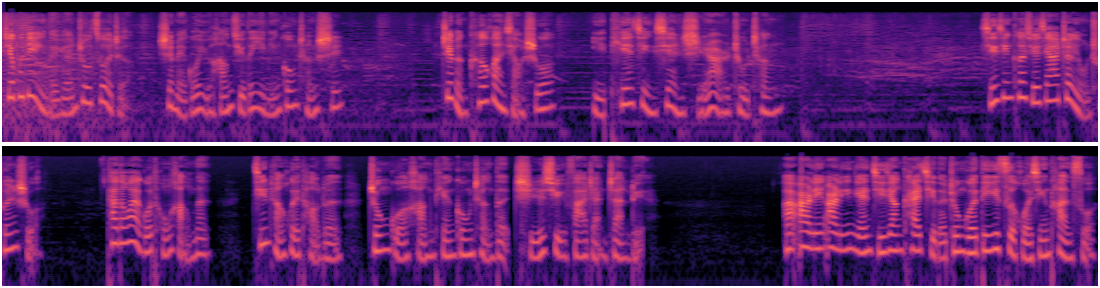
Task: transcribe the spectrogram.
这部电影的原著作者是美国宇航局的一名工程师。这本科幻小说以贴近现实而著称。行星科学家郑永春说：“他的外国同行们经常会讨论中国航天工程的持续发展战略。而2020年即将开启的中国第一次火星探索，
